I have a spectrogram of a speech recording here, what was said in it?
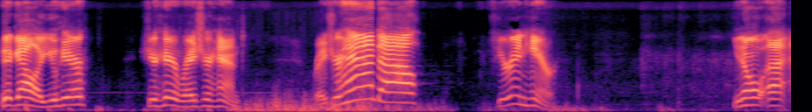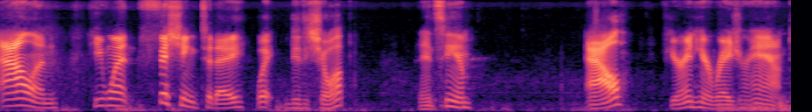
Big Al, are you here? If you're here, raise your hand. Raise your hand, Al, if you're in here. You know, uh, Alan, he went fishing today. Wait, did he show up? I didn't see him. Al, if you're in here, raise your hand.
